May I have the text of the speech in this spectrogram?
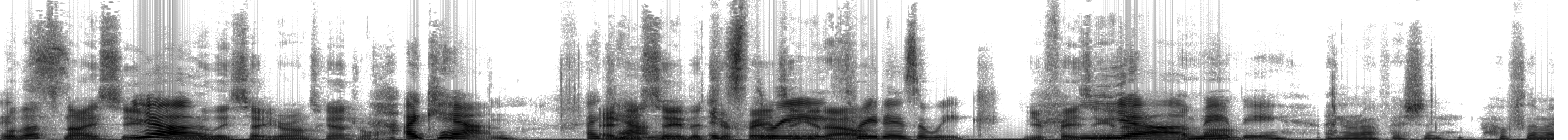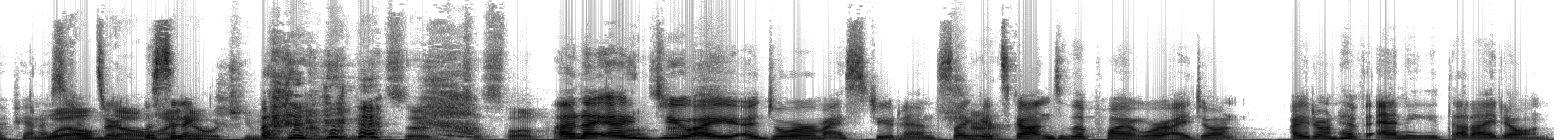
Well, that's nice. So you yeah. can really set your own schedule. I can. I And you can. say that you're it's phasing three, it out? Three days a week. You're phasing it yeah, out. Uh-huh. maybe. I don't know if I should. Hopefully, my piano Well, students are no, listening. I know what you mean. I mean, it's a, it's a slow process. and I, I do. I adore my students. Like it's gotten to the point where I don't. I don't have any that I don't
